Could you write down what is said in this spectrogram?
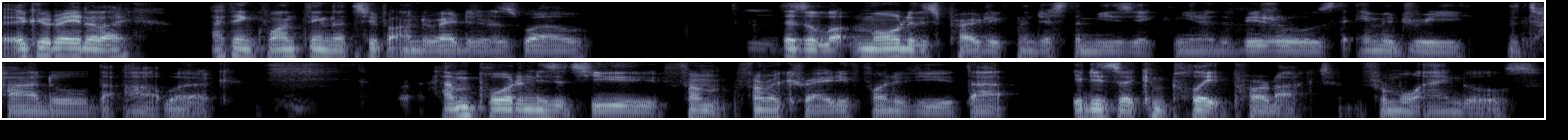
a good way to like I think one thing that's super underrated as well. Mm. There's a lot more to this project than just the music. You know, the visuals, the imagery, the title, the artwork. Right. How important is it to you from from a creative point of view that it is a complete product from all angles?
